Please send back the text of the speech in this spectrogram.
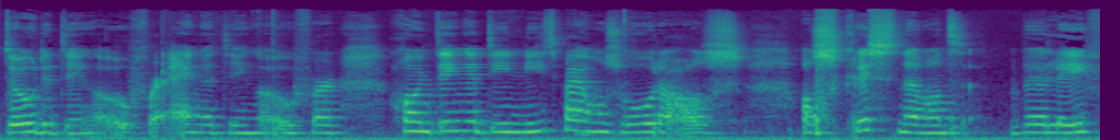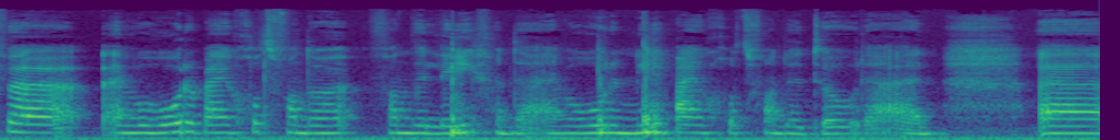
dode dingen, over enge dingen, over gewoon dingen die niet bij ons horen als, als christenen. Want we leven en we horen bij een God van de, van de levenden. En we horen niet bij een God van de doden. En uh,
